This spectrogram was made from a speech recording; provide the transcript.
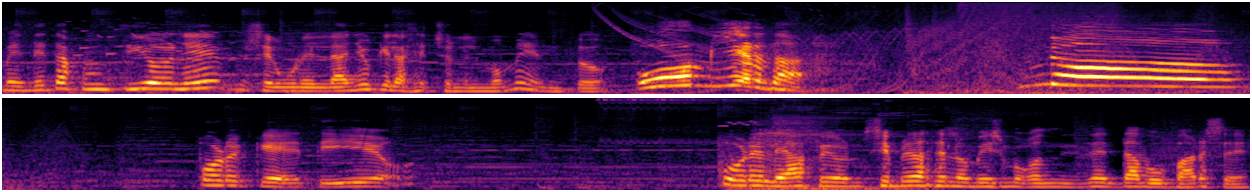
Vendetta funcione según el daño que le has hecho en el momento. ¡Oh, mierda! ¡No! ¿Por qué, tío? Pobre Leafeon, siempre hacen lo mismo cuando intenta bufarse.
